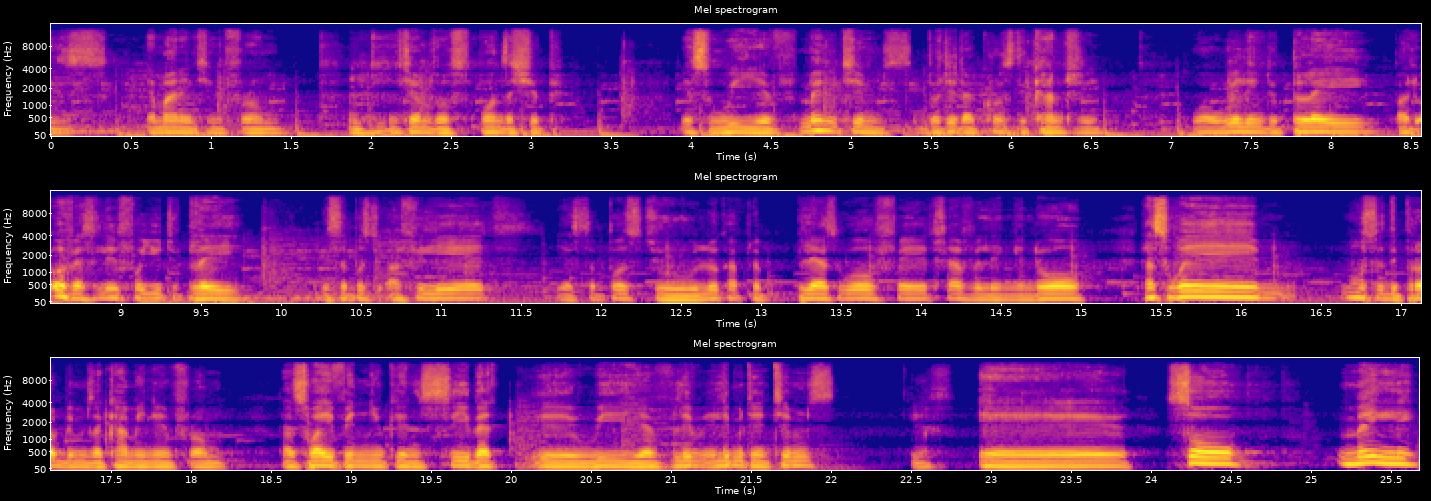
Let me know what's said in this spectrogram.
is emanating from in terms of sponsorship. Yes, we have many teams dotted across the country who are willing to play, but obviously, for you to play, you're supposed to affiliate, you're supposed to look after players' welfare, traveling, and all. That's where most of the problems are coming in from. That's why even you can see that uh, we have lim- limited teams Yes. uh, so mainly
